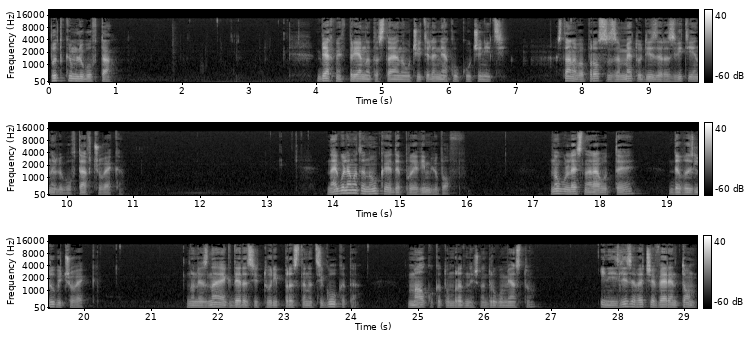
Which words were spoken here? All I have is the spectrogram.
Път към любовта Бяхме в приемната стая на учителя няколко ученици. Стана въпрос за методи за развитие на любовта в човека. Най-голямата наука е да проявим любов. Много лесна работа е да възлюби човек, но не знае къде да си тури пръста на цигулката, малко като мръднеш на друго място и не излиза вече верен тон.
